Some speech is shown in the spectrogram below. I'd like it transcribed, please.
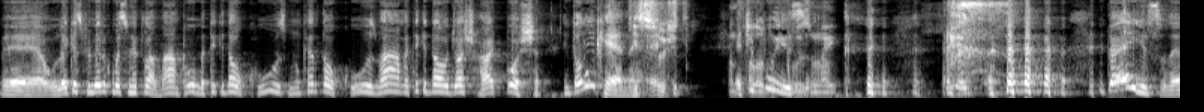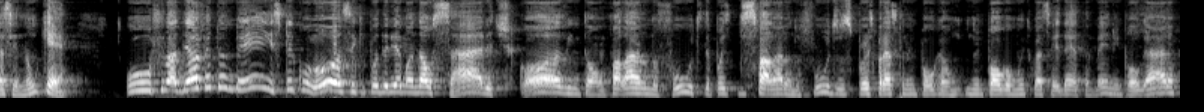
É, o Lakers primeiro começou a reclamar, pô, mas tem que dar o Kuzma, não quero dar o Kuzma, ah, mas tem que dar o Josh Hart, poxa, então não quer, né? Que susto. É tipo, é tipo isso. então é isso, né? Assim, não quer. O Philadelphia também especulou-se que poderia mandar o Saric, Covington, falaram do Fultz, depois desfalaram do Fultz, os Spurs parece que não empolgam, não empolgam muito com essa ideia também, não empolgaram.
